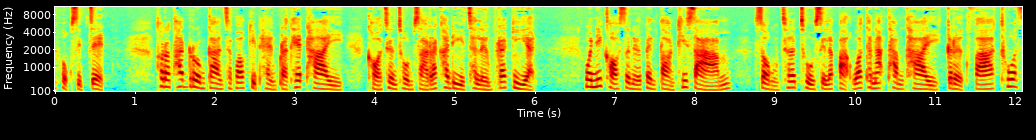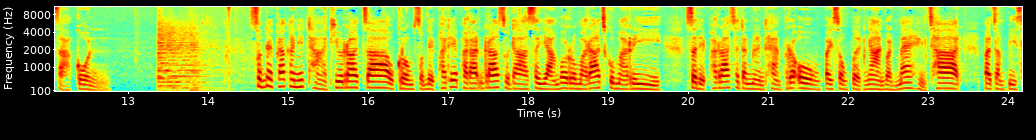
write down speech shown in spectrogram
2567 โทรทัศน์รวมการเฉพาะกิจแห่งประเทศไทย ขอเชิญชมสารคดีเฉลิมพระเกียรติ วันนี้ขอเสนอเป็นตอนที่ 3 ส่งเชิดชูศิลปะวัฒนธรรมไทย เกริกฟ้าทั่วสากล สมเด็จพระนิษฐาธิราชเจ้ากรมสมเด็จพระเทพรัตนราชสุดาสยามบรมราชกุมารี เสด็จพระราชดำเนินแทนพระองค์ไปทรงเปิดงานวันแม่แห่งชาติ ประจำปี 2567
